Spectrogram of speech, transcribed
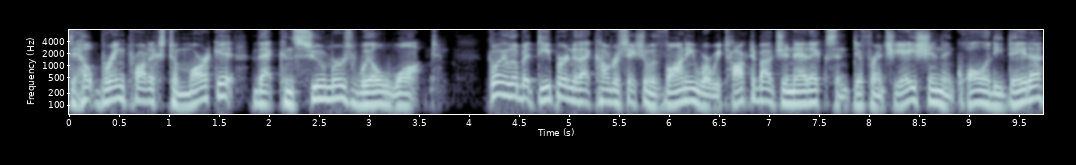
to help bring products to market that consumers will want. Going a little bit deeper into that conversation with Vonnie, where we talked about genetics and differentiation and quality data,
